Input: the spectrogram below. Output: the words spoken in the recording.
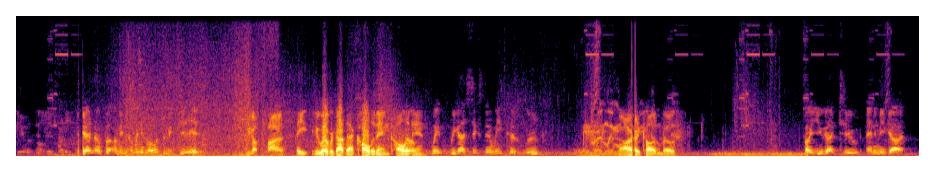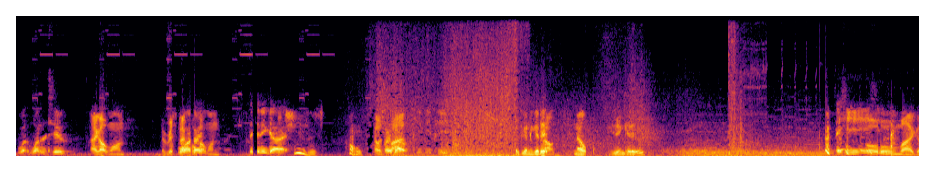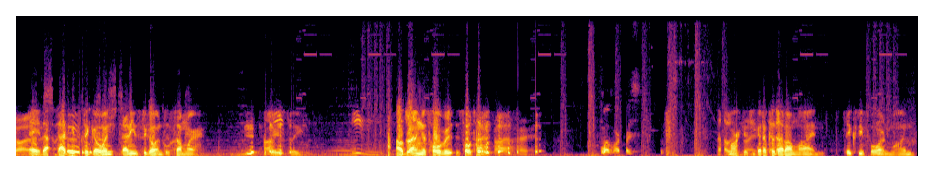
Yeah, no, but I mean, how many Moabs did we get? we got five. Hey, whoever got that, call it in. Call no, it in. Wait, we got six, didn't we? Cause Luke. No, I already called them both. Oh, you got two. Enemy got what? One or two? I got one. Respectful Why? got one. Then he got. Jesus Christ. That was What about. PvP? Was he gonna get it? No. Nope. He didn't get it. Oh my god. Hey, that that needs to go in. That needs to go into somewhere. Seriously. Easy. I was running this whole ro- this whole time. What, Marcus? Marcus, nice. you gotta put that online. 64 and one.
